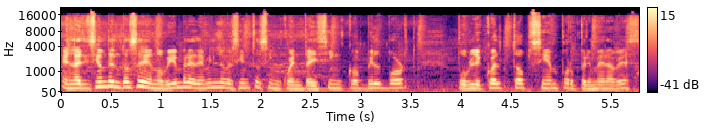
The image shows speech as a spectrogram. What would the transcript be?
En la edición del 12 de noviembre de 1955, Billboard publicó el top 100 por primera vez.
